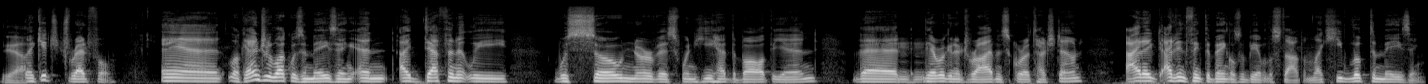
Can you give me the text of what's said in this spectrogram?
Yeah. Like it's dreadful. And look, Andrew Luck was amazing. And I definitely was so nervous when he had the ball at the end that mm-hmm. they were going to drive and score a touchdown. I, I didn't think the Bengals would be able to stop him. Like, he looked amazing.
